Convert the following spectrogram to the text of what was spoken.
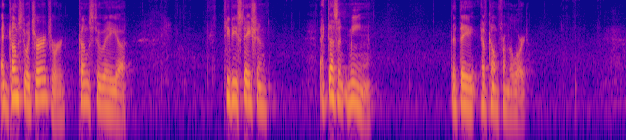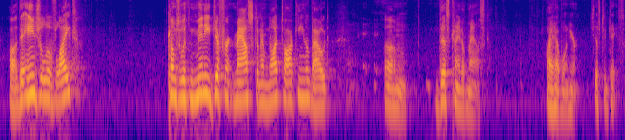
and comes to a church or comes to a uh, TV station, that doesn't mean that they have come from the Lord. Uh, the angel of light comes with many different masks, and I'm not talking about um, this kind of mask. I have one here, just in case.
